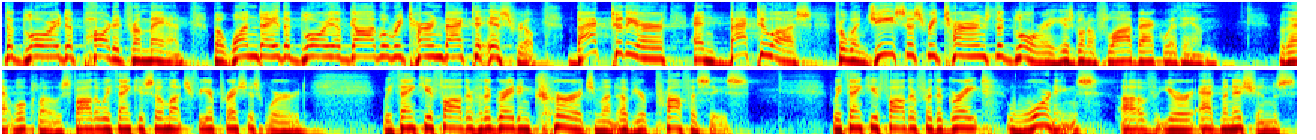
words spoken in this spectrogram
the glory departed from man. But one day the glory of of God will return back to Israel, back to the earth, and back to us. For when Jesus returns, the glory is going to fly back with him. With that, we'll close. Father, we thank you so much for your precious word. We thank you, Father, for the great encouragement of your prophecies. We thank you, Father, for the great warnings of your admonitions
